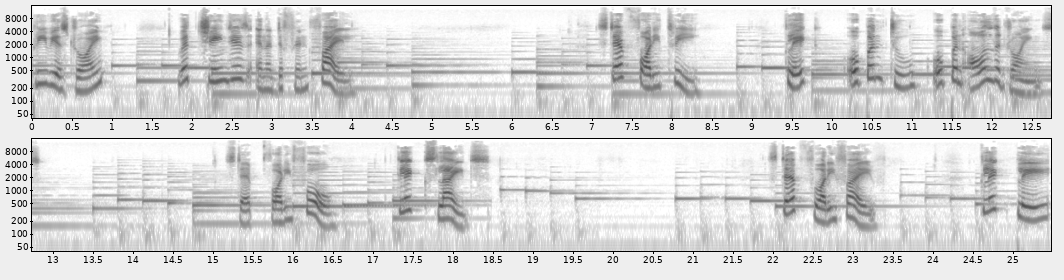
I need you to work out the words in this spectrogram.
previous drawing with changes in a different file. Step 43. Click Open to open all the drawings. Step 44 Click Slides. Step 45. Click play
